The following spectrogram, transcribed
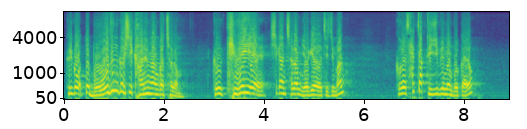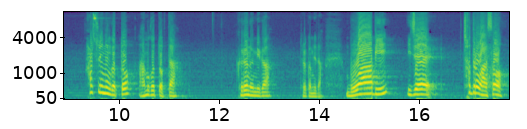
그리고 또 모든 것이 가능한 것처럼 그 기회의 시간처럼 여겨지지만 그걸 살짝 뒤집으면 뭘까요? 할 수 있는 것도 아무것도 없다. 그런 의미가 될 겁니다. 모압이 이제 쳐들어와서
